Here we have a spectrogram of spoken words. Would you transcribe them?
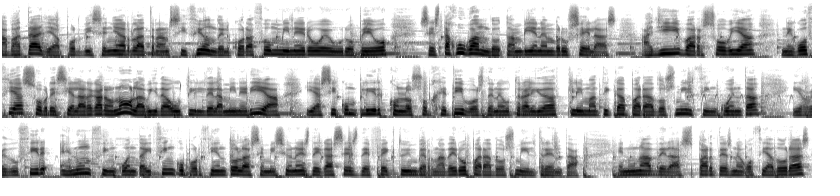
La batalla por diseñar la transición del corazón minero europeo se está jugando también en Bruselas. Allí, Varsovia negocia sobre si alargar o no la vida útil de la minería y así cumplir con los objetivos de neutralidad climática para 2050 y reducir en un 55% las emisiones de gases de efecto invernadero para 2030. En una de las partes negociadoras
